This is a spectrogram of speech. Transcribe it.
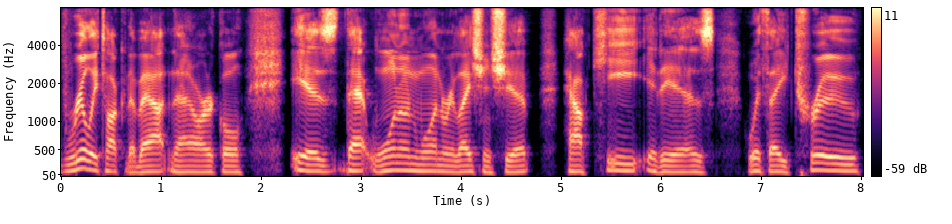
really talking about in that article is that one on one relationship, how key it is with a true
